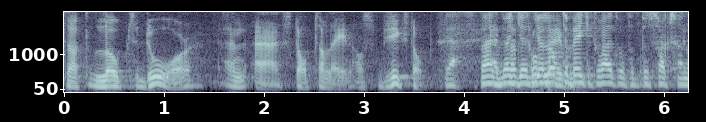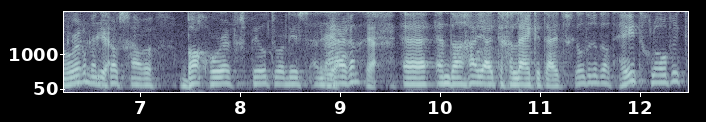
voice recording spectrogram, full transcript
dat loopt door en eh, stopt alleen als muziek stopt. Ja, maar je, je loopt een beetje vooruit op wat we straks gaan horen. Want Ja. straks gaan we Bach horen, gespeeld door Lis en Haren. ja. Eh, en dan ga jij tegelijkertijd schilderen. Dat heet, geloof ik,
